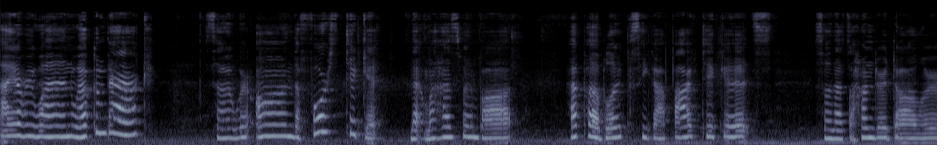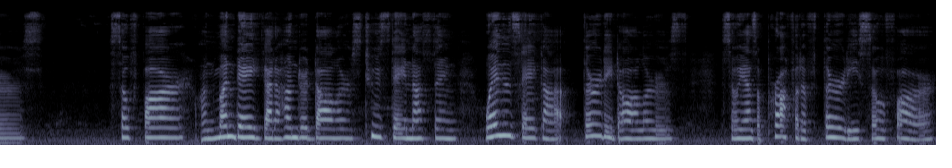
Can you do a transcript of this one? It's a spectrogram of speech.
Hi everyone, welcome back. So we're on the fourth ticket that my husband bought at Publix. He got five tickets, so that's a hundred dollars. So far on Monday he got a hundred dollars, Tuesday nothing, Wednesday got thirty dollars. So he has a profit of 30 so far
